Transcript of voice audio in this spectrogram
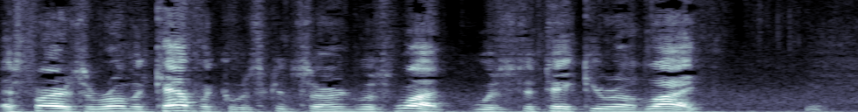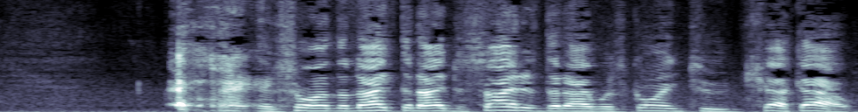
as far as the Roman Catholic was concerned, was what? Was to take your own life. And so on the night that I decided that I was going to check out,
